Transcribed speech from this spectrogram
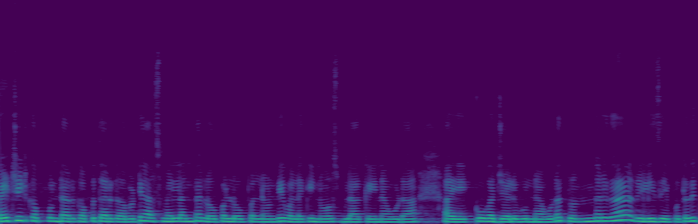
బెడ్షీట్ కప్పుకుంటారు కప్పుతారు కాబట్టి ఆ స్మెల్ అంతా లోపల లోపల నుండి వాళ్ళకి నోస్ బ్లాక్ అయినా కూడా ఎక్కువగా జలుబు ఉన్నా కూడా తొందరగా రిలీజ్ అయిపోతుంది.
